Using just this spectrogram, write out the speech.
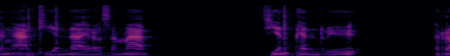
ทั้งอ่านเขียนได้ เราสามารถเขียนแผ่นหรือไร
